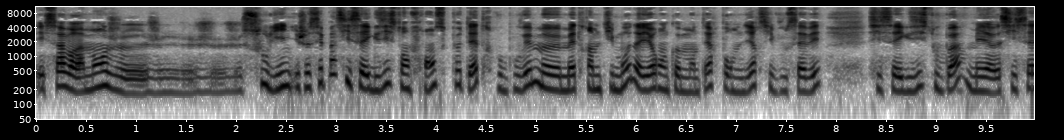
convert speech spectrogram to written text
et ça vraiment je, souligne, je sais pas si ça existe en France, peut-être, vous pouvez me mettre un petit mot d'ailleurs en commentaire pour me dire si vous savez si ça existe ou pas, mais euh, si, ça,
